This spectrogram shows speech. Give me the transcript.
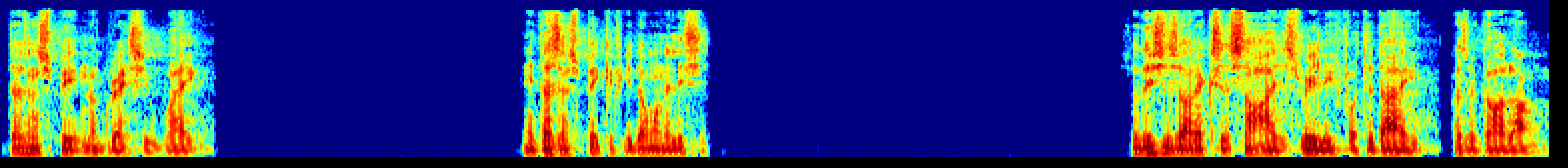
He doesn't speak in an aggressive way. He doesn't speak if you don't want to listen. So this is our exercise really for today as I go along.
